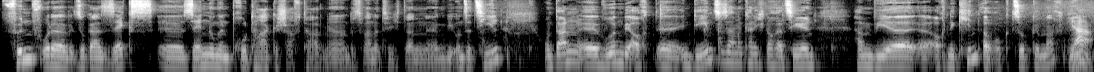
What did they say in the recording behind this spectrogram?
fünf oder sogar sechs äh, Sendungen pro Tag geschafft haben. Ja, das war natürlich dann irgendwie unser Ziel. Und dann äh, wurden wir auch äh, in dem Zusammenhang kann ich noch erzählen, haben wir äh, auch eine Kinderruckzuck gemacht. Ja,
